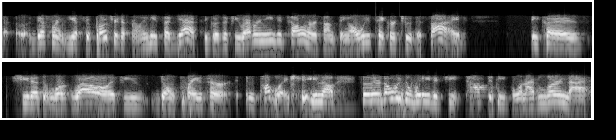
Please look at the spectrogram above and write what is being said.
uh, different. You have to approach her differently. And he said, yes. He goes, if you ever need to tell her something, always take her to the side because she doesn't work well if you don't praise her in public, you know. So there's always a way to te- talk to people, and I've learned that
